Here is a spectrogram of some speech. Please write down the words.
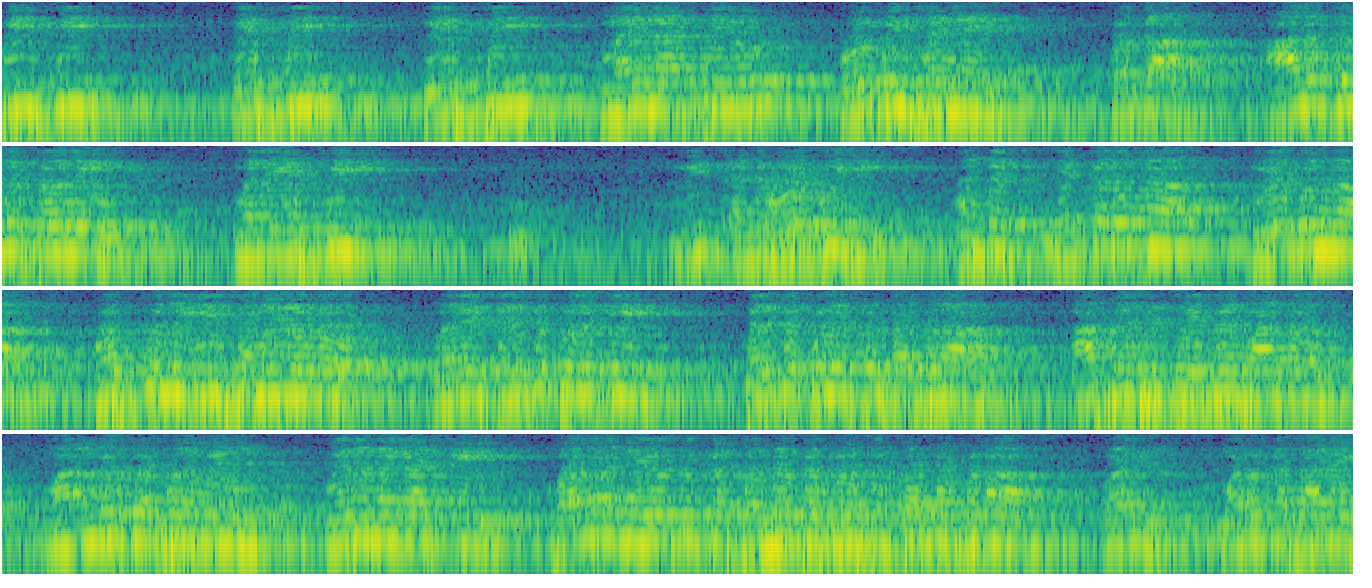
బీసీ ఎస్సీ ఎస్టీ మైనార్టీలు ఓబీసీ అనే ఒక ఆలోచనతోనే మరి ఎస్సీ అంటే ఓసీ అంటే ఎక్కడున్నా ఏదున్నా వస్తున్న ఈ సమయంలో మరి పెరక కులకి పెరక కులస్తుల తరఫున ఆపరేషన్ చైర్మన్ రావడం మా అందరి తరఫున మేము వీరన్న గారికి కోదా నియోజక ప్రజల తరఫున పెద్ద తరఫున వారికి మరొకసారి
